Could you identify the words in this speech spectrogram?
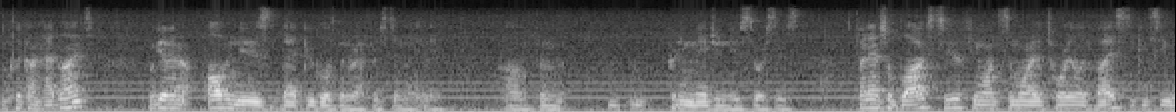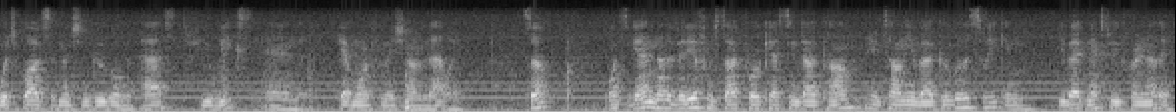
you click on headlines, we're given all the news that Google has been referenced in lately um, from pretty major news sources. Financial blogs too, if you want some more editorial advice, you can see which blogs have mentioned Google in the past few weeks and get more information on them that way. So, once again, another video from StockForecasting.com here telling you about Google this week and be back next week for another.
